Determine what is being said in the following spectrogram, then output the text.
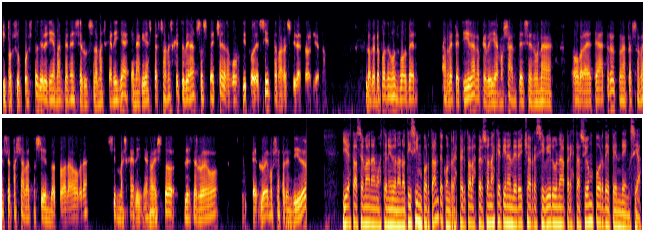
y, por supuesto, debería mantenerse el uso de la mascarilla en aquellas personas que tuvieran sospecha de algún tipo de síntoma respiratorio. ¿no? Lo que no podemos volver a repetir a lo que veíamos antes en una obra de teatro, que una persona se pasaba tosiendo toda la obra sin mascarilla. ¿no? Esto, desde luego, eh, lo hemos aprendido. Y esta semana hemos tenido una noticia importante con respecto a las personas que tienen derecho a recibir una prestación por dependencia.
